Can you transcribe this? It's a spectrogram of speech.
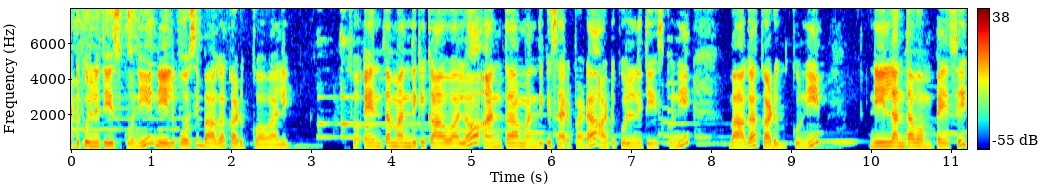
అటుకుల్ని తీసుకుని నీళ్ళు పోసి బాగా కడుక్కోవాలి. సో ఎంతమందికి కావాలో అంత మందికి సరిపడా అటుకుల్ని తీసుకుని బాగా కడుక్కుని నీళ్ళంతా వంపేసి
